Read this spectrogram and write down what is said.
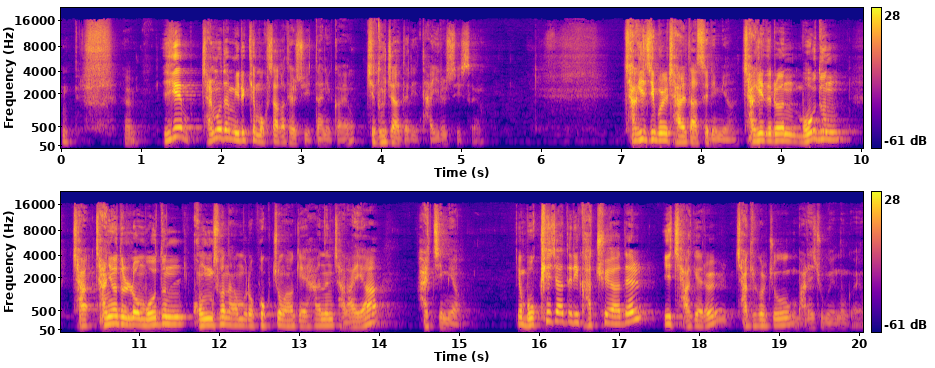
이게 잘못하면 이렇게 목사가 될 수 있다니까요. 지도자들이 다 이럴 수 있어요. 자기 집을 잘 다스리며 자기들은 모든 자, 자녀들로 모든 공손함으로 복종하게 하는 자라야 할지며 목회자들이 갖춰야 될 이 자계를 자격을 쭉 말해주고 있는 거예요.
